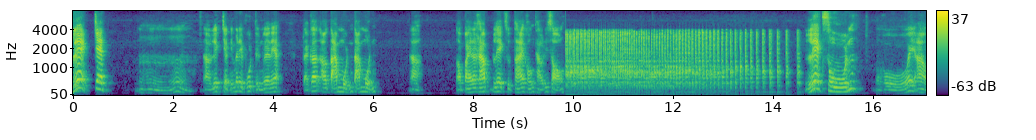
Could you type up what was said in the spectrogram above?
เลขเจ็ดอื้อหืออ้าวเลขเจ็ดนี่ไม่ได้พูดถึงเลยเนี่ย แต่ก็เอาตามหมุนตามหมุนอ่าต่อไปนะครับ เลขสุดท้ายของแถวที่สองเลขศูนย์โอ้โหอ้าว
